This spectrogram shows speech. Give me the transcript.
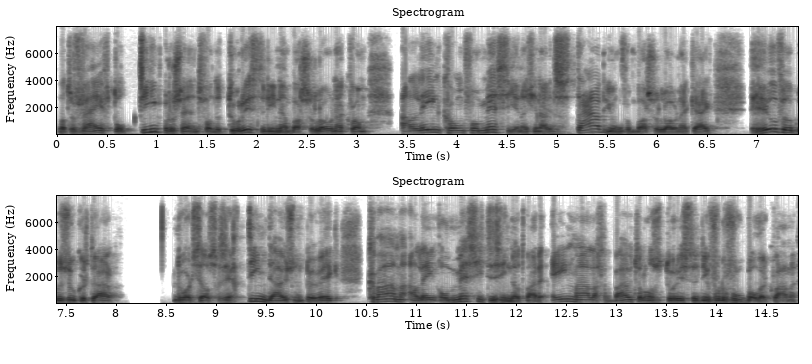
dat er 5 tot 10 procent van de toeristen die naar Barcelona kwam, alleen kwam voor Messi. En als je naar het stadion van Barcelona kijkt, heel veel bezoekers daar er wordt zelfs gezegd 10.000 per week kwamen alleen om Messi te zien. Dat waren eenmalige buitenlandse toeristen die voor de voetballer kwamen.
